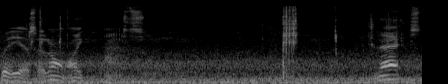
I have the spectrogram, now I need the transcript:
But yes, I don't like these. Next.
